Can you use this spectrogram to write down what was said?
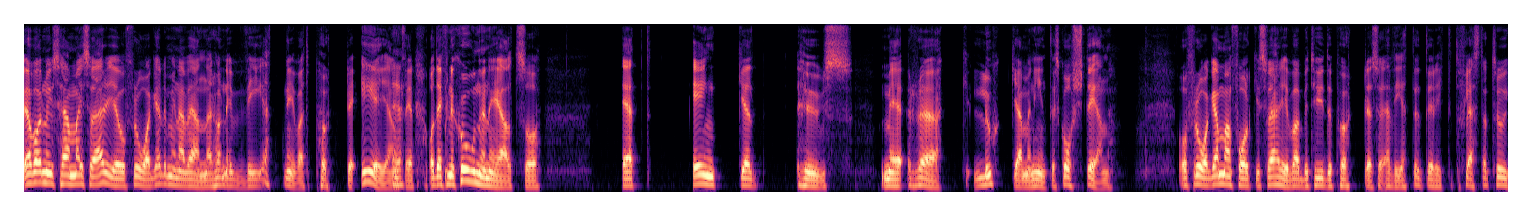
jag var nyss hemma i Sverige och frågade mina vänner, hörni, vet ni vad ett pörte är egentligen? Ja. Och definitionen är alltså ett enkelt hus med röklucka men inte skorsten. Och frågar man folk i Sverige vad betyder pörte så jag vet inte riktigt. De flesta tror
